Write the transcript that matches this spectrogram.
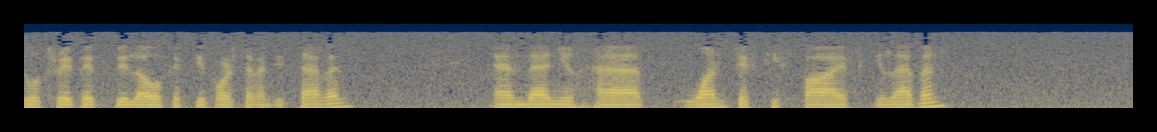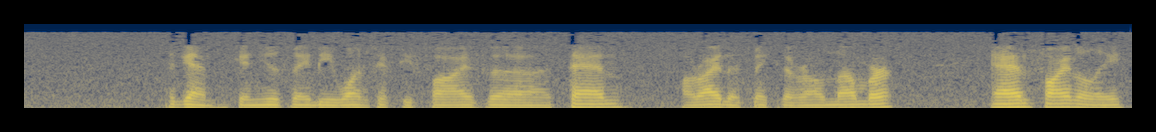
two three pips below 54.77, and then you have 155.11 Again, you can use maybe 155.10. Uh, Alright, let's make it a round number. And finally,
